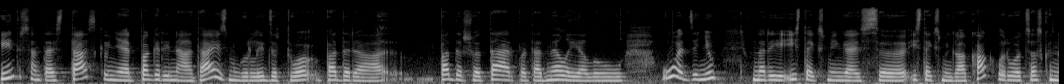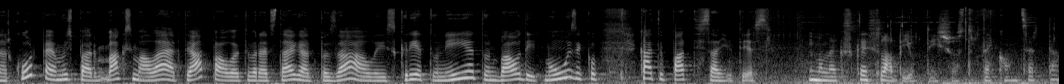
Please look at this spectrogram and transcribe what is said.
Interesantais tas, ka viņai ir pagarināta aizmugure, līdz ar to padara, padara šo tērpu par tādu nelielu odziņu, un arī uh, izteiksmīgā kakla rots saskana ar kurpēm. Vispār maksimāli ērti apaulot, varētu staigāt pa zālī, skriet un iet un baudīt mūziku. Kā tu pati pati sajūties? Man liekas, ka es labi jutīšos tur te koncertā.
